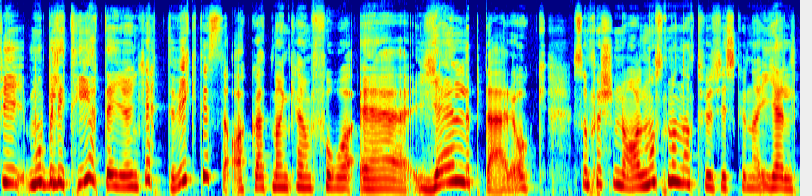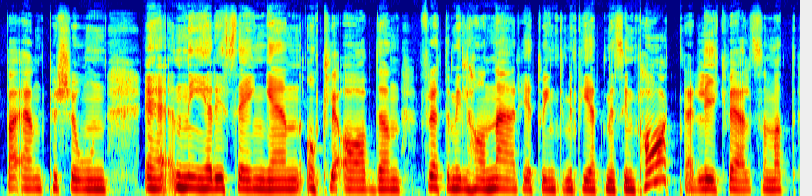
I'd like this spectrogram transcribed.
vi, mobilitet är ju en jätteviktig sak och att man kan få eh, hjälp där. Och som personal måste man naturligtvis kunna hjälpa en person eh, ner i sängen och klä av den för att den vill ha närhet och intimitet med sin partner. Likväl som att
